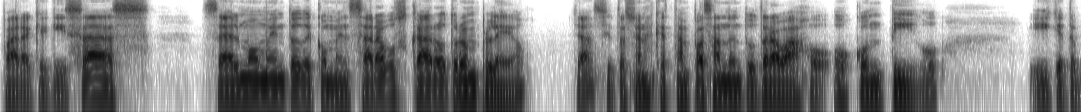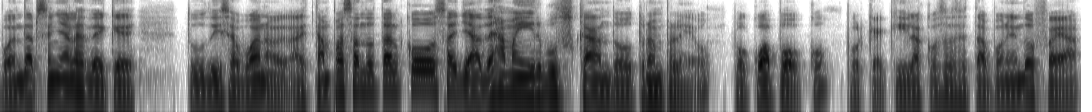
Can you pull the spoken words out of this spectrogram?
para que quizás sea el momento de comenzar a buscar otro empleo, ¿ya? Situaciones que están pasando en tu trabajo o contigo y que te pueden dar señales de que tú dices, bueno, están pasando tal cosa, ya déjame ir buscando otro empleo, poco a poco, porque aquí la cosa se está poniendo fea.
